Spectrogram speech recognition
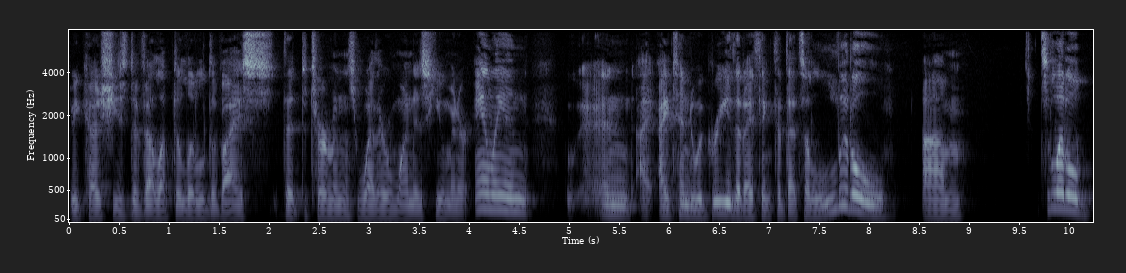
because she's developed a little device that determines whether one is human or alien. And I, I tend to agree that I think that that's a little, um, it's a little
